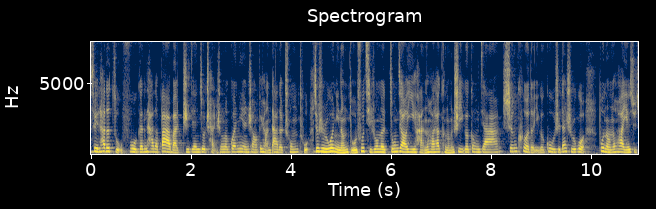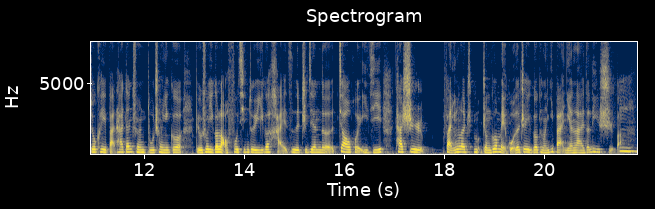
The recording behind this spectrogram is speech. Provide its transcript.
所以他的祖父跟他的爸爸之间就产生了观念上非常大的冲突。就是如果你能读出其中的宗教意涵的话，它可能是一个更加深刻的一个故事。但是如果不能的话，也许就可以把它单纯读成一个，比如说一个老父亲对于一个。孩子之间的教诲，以及它是反映了整个美国的这个可能一百年来的历史吧。嗯，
